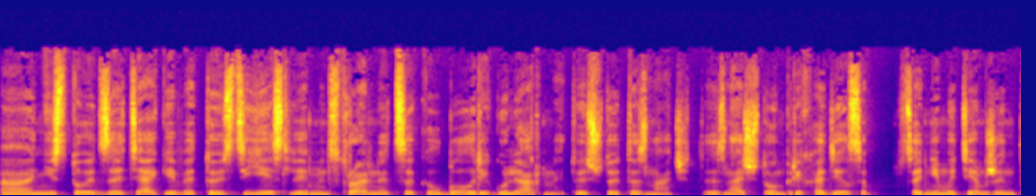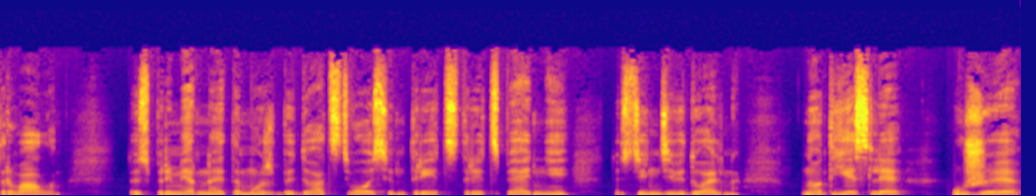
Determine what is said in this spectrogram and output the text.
не стоит затягивать. То есть если менструальный цикл был регулярный, то есть что это значит? Это значит, что он приходился с одним и тем же интервалом. То есть примерно это может быть 28, 30, 35 дней, то есть индивидуально. Но вот если уже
